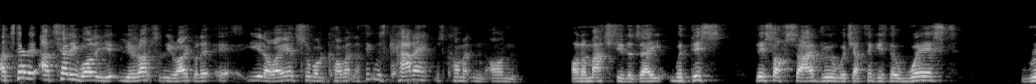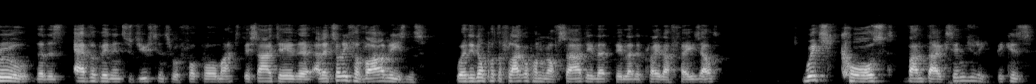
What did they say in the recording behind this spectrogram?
I'll tell you, I'll tell you what, you, are absolutely right. But it, it, you know, I had someone comment. I think it was Carrot was commenting on on a match the other day with this this offside rule, which I think is the worst rule that has ever been introduced into a football match. This idea that, and it's only for VAR reasons, where they don't put the flag up on an offside, they let they let it play that phase out, which caused Van Dijk's injury because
